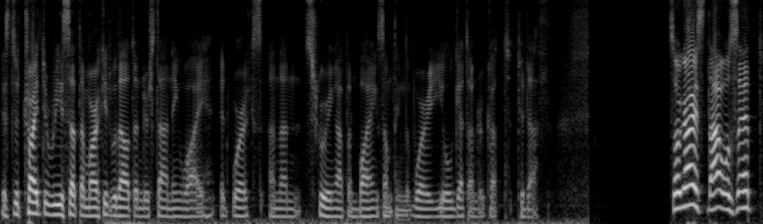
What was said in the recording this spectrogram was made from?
is to try to reset the market without understanding why it works and then screwing up and buying something that where you'll get undercut to death. So guys, that was it.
